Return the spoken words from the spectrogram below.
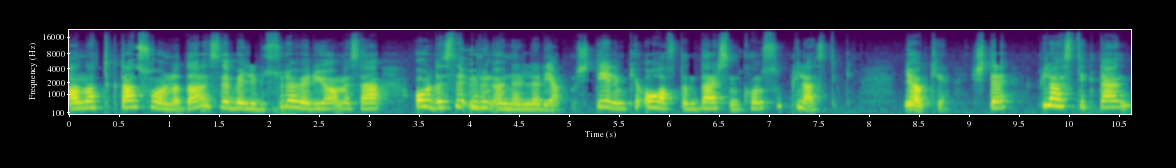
anlattıktan sonra da size belli bir süre veriyor. Mesela Orada size ürün önerileri yapmış. Diyelim ki o haftanın dersin konusu plastik. Diyor ki işte plastikten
